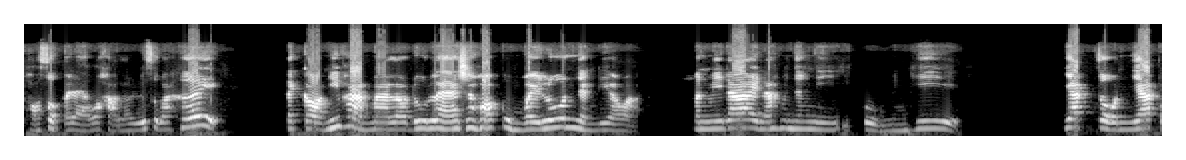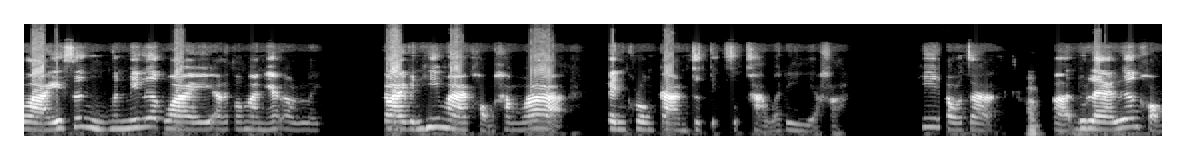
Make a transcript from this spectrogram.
เผาศพไปแล้วอะค่ะ เรารู้สึกว่าเฮ้ย แต่ก่อนที่ผ่านมาเราดูแลเฉพาะกลุ่มวัยรุ่นอย่างเดียวอะมันไม่ได้นะ มันยังมีอีกกลุ่มหนึ่งที่ยากจนยากไร้ซึ่งมันไม่เลือกวัยอะไรประมาณเนี้ยเราเลยกลายเป็นที่มาของคำว่าเป็นโครงการจุติสุขาวดีอะค่ะ ที่เราจะครับเอ่อดูแลเรื่องของ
